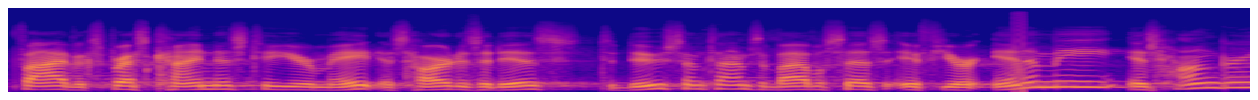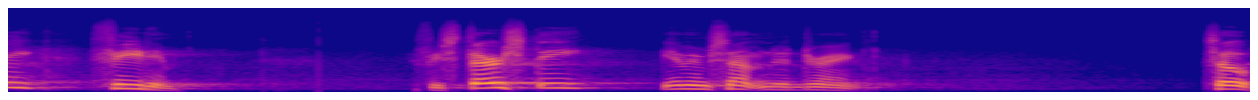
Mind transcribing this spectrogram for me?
five, express kindness to your mate, as hard as it is to do. Sometimes the Bible says, if your enemy is hungry, feed him. If he's thirsty, give him something to drink. So,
